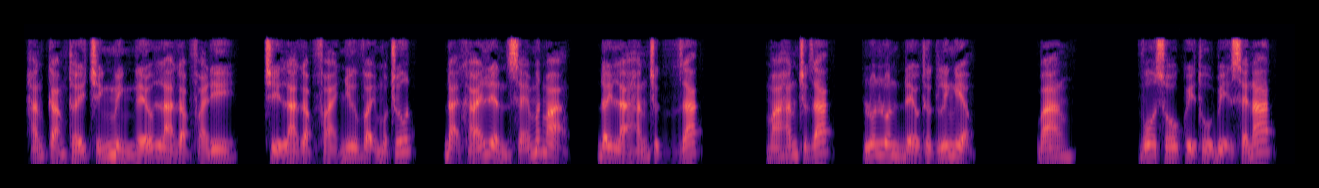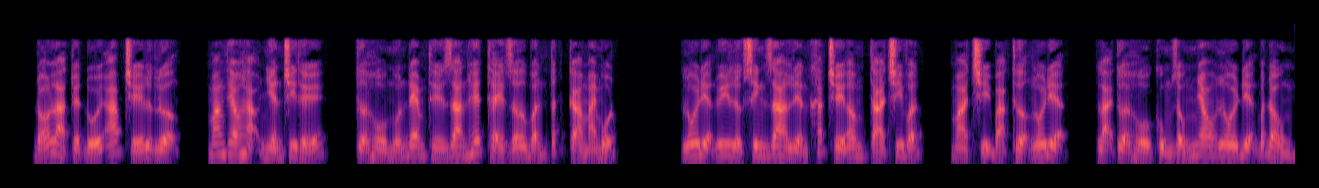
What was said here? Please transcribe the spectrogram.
hắn cảm thấy chính mình nếu là gặp phải đi, chỉ là gặp phải như vậy một chút, đại khái liền sẽ mất mạng, đây là hắn trực giác. Mà hắn trực giác, luôn luôn đều thực linh nghiệm. Bang! Vô số quỷ thủ bị xé nát, đó là tuyệt đối áp chế lực lượng, mang theo hạo nhiên chi thế, tựa hồ muốn đem thế gian hết thể dơ bẩn tất cả mai một. Lôi điện uy lực sinh ra liền khắc chế âm tà chi vật, mà chỉ bạc thượng lôi điện, lại tựa hồ cùng giống nhau lôi điện bất đồng,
